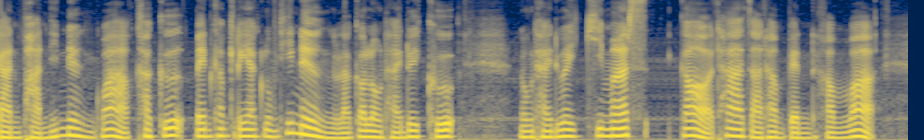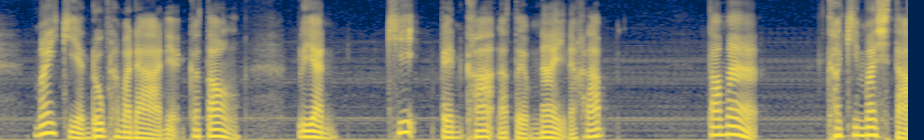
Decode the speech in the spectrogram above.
การผันนิดนึงว่าคากุเป็นคำกริยากลุ่มที่ 1 แล้วก็ลงท้ายด้วยคุ ลงท้ายด้วยคิมัสก็ถ้าจะทำเป็นคำว่า ไม่เขียนรูปธรรมดาเนี่ย ก็ต้องเปลี่ยน คิเป็นคะแล้วเติมในนะครับ ต่อมาคากิมาชิตะ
